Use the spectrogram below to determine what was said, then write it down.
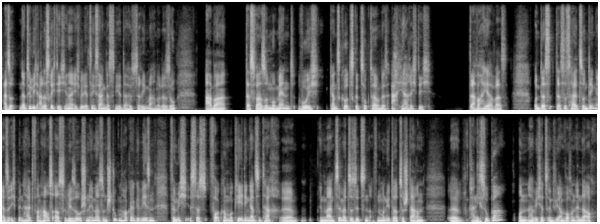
Also natürlich alles richtig, ne? Ich will jetzt nicht sagen, dass die da Hysterie machen oder so, aber das war so ein Moment, wo ich ganz kurz gezuckt habe und gesagt, ach ja, richtig, da war ja was. Und das, das ist halt so ein Ding. Also ich bin halt von Haus aus sowieso schon immer so ein Stubenhocker gewesen. Für mich ist das vollkommen okay, den ganzen Tag äh, in meinem Zimmer zu sitzen, auf den Monitor zu starren. Äh, kann ich super. Und habe ich jetzt irgendwie am Wochenende auch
